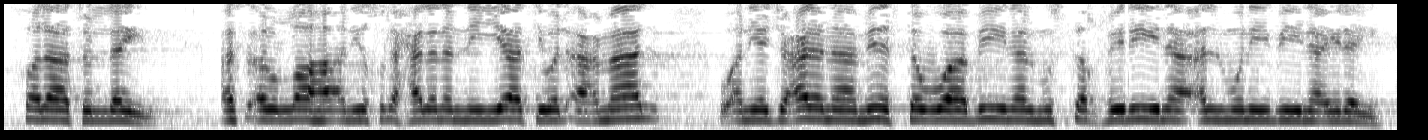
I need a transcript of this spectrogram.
صلاة الليل. أسأل الله أن يصلح لنا النيات والأعمال وأن يجعلنا من التوابين المستغفرين المنيبين إليه.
